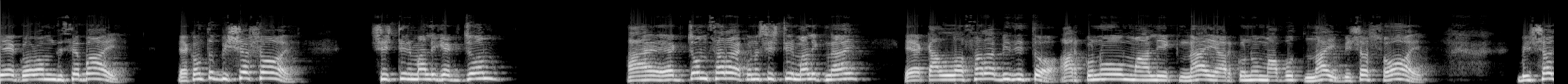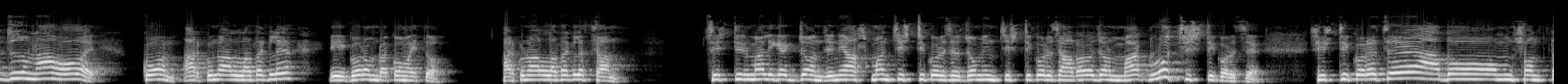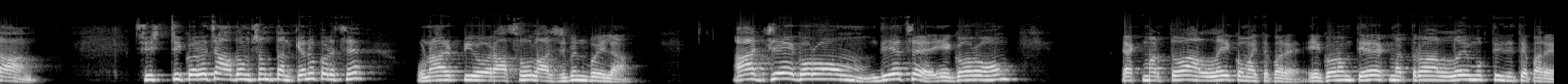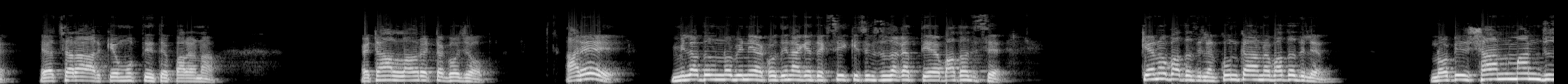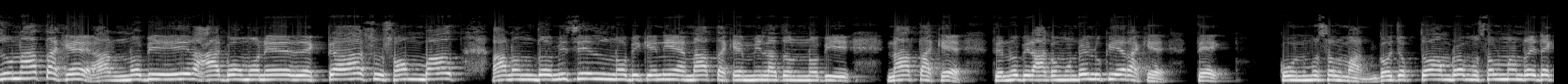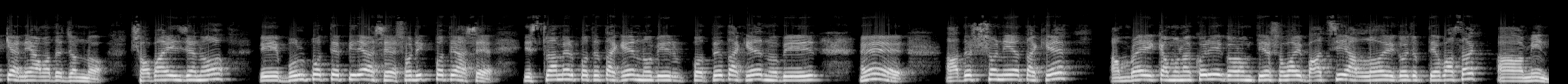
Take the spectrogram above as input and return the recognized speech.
যে গরম দিছে ভাই, এখন তো বিশ্বাস হয়, সৃষ্টির মালিক একজন, আর একজন ছাড়া কোনো সৃষ্টির মালিক নাই, এক আল্লাহ ছাড়া বিদিত, আর কোনো মালিক নাই, আর কোনো মাবুত নাই, বিশ্বাস হয়। বিশ্বাস যদি না হয়, কোন? আর কোনো আল্লাহ থাকলে এই গরমটা কমাইতো, আর কোনো আল্লাহ থাকলে চান। সৃষ্টির মালিক একজন, যিনি আসমান সৃষ্টি করেছে, জমিন সৃষ্টি করেছে, আঠারো হাজার মাগলুত সৃষ্টি করেছে। সৃষ্টি করেছে আদম সন্তান। সৃষ্টি করেছে আদম সন্তান। কেন করেছে? ওনার প্রিয় রাসুল আসবেন বইলা। আর যে গরম দিয়েছে, এই গরম একমাত্র আল্লাহ কমাইতে পারে। এই গরম থেকে একমাত্র আল্লাহ মুক্তি দিতে পারে। এছাড়া আর কেউ মুক্তি দিতে পারে না। এটা আল্লাহর একটা গজব। আরে মিলাদুল নবী নিয়ে কদিন আগে দেখছি, কিছু কিছু জায়গা থেকে বাধা দিছে। কেন বাধা দিলেন? কোন কারণে বাধা দিলেন? নবীর সম্মান যোজনা থাকে আর নবীর আগমনের একটা সুসংবাদ, আনন্দ, মিছিল নবীকে নিয়ে, না থাকে মিলাদুল নবী, না থাকে তে নবীর আগমনটাই লুকিয়ে রাখে। তে কোন মুসলমান? গজব তো আমরা মুসলমানরাই ডেকে আনি আমাদের জন্য। সবাই যেন এই ভুল পথে ফিরে আসে, সঠিক পথে আসে। ইসলামের পথে থাকে নবীর পথে থাকে নবীর হ্যাঁ আদর্শ নিয়ে তাকে আমরা এই কামনা করি। গরম দিয়ে সবাই বাঁচি আল্লাহ এই গজব দিয়ে বাঁচাক। আমিন।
